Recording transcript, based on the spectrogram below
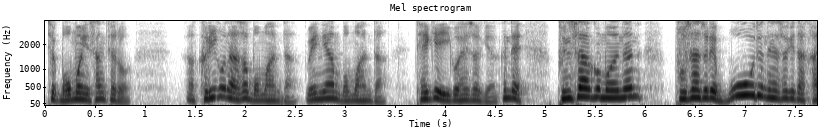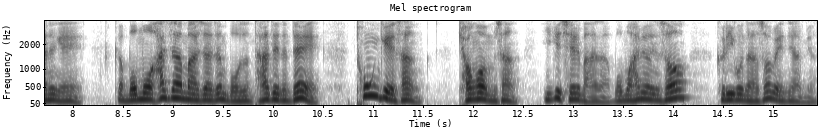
즉 뭐뭐인 상태로 아, 그리고 나서 뭐뭐 한다. 왜냐하면 뭐뭐 한다. 대개 이거 해석이야. 근데 분사 구문은 부사절의 모든 해석이 다 가능해. 그러니까 뭐뭐 하자마자든 뭐든 다 되는데 통계상, 경험상 이게 제일 많아. 뭐뭐 하면서 그리고 나서 왜냐하면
